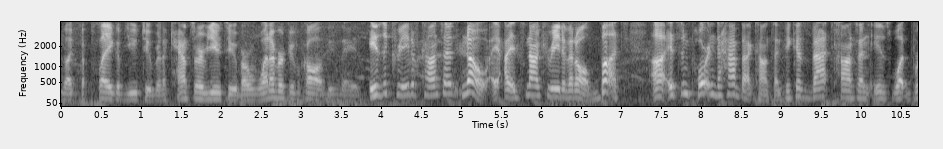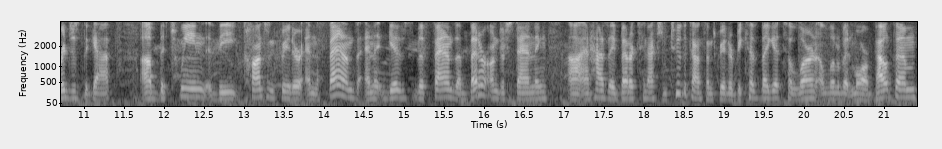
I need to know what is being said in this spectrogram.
like the plague of YouTube or the cancer of YouTube or whatever people call it these days. Is it creative content? No, it's not creative at all. But uh, it's important to have that content because that content is what bridges the gap uh, between the content creator and the fans and it gives the fans a better understanding uh, and has a better connection to the content creator because they get to learn a little bit more about them.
